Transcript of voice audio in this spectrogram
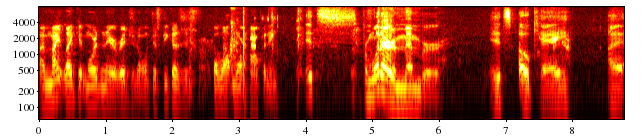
I might like it more than the original just because there's a lot more happening. It's from what I remember, it's okay. I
